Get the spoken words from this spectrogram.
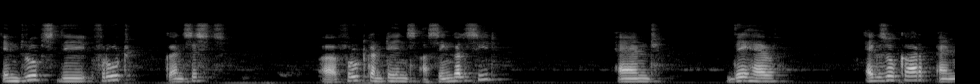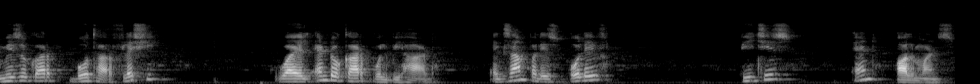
in drupes the fruit consists, uh, fruit contains a single seed and they have exocarp and mesocarp both are fleshy while endocarp will be hard. Example is olive, peaches and almonds.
